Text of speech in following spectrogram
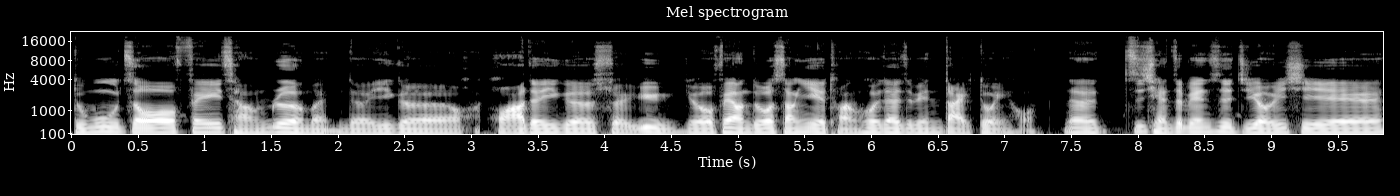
独木舟非常热门的一个滑的一个水域，就非常多商业团会在这边带队吼。那之前这边是只有一些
